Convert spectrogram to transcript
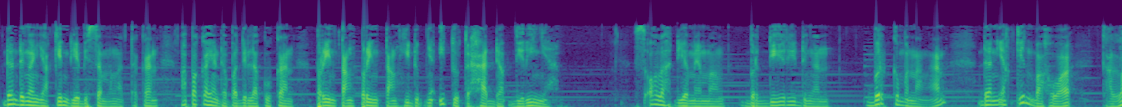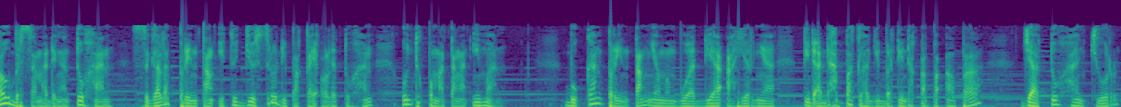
Dan dengan yakin dia bisa mengatakan apakah yang dapat dilakukan perintang-perintang hidupnya itu terhadap dirinya. seolah dia memang berdiri dengan berkemenangan dan yakin bahwa kalau bersama dengan Tuhan, segala perintah itu justru dipakai oleh Tuhan untuk pematangan iman. Bukan perintah yang membuat dia akhirnya tidak dapat lagi bertindak apa-apa, jatuh hancur,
